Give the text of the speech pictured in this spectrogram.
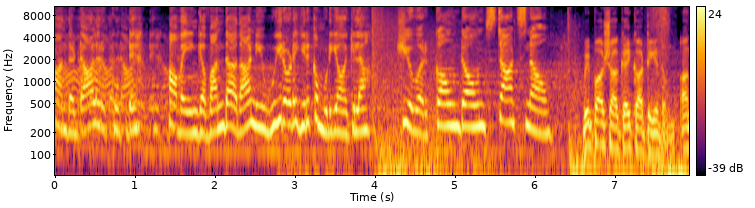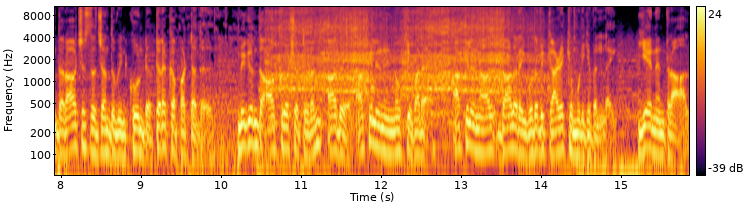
அந்த டாலரை கூப்பிடு. அவன் இங்க வந்தாதான் நீ உயிரோட இருக்க முடியும் Akila. Your countdown starts now Vipasha கை காட்டியதும் அந்த ராட்சச ஜந்துவின் கூண்டு திறக்கப்பட்டது. மிகுந்த ஆக்ரோஷத்துடன் அது அகிலனை நோக்கி வர அகிலனால் டாலரை உதவிக்கு அழைக்க முடியவில்லை. ஏனென்றால்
